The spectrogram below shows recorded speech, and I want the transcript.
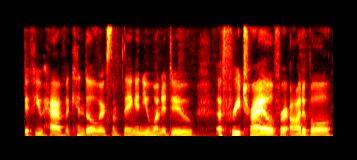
if you have a Kindle or something and you want to do a free trial for Audible.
